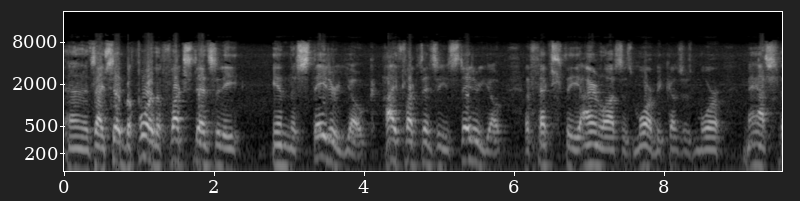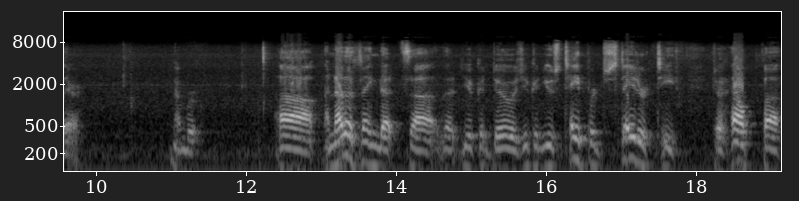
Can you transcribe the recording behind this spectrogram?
And as I said before, the flux density in the stator yoke, high flux density in stator yoke, affects the iron losses more because there's more mass there. Remember, uh, another thing that uh, that you could do is you could use tapered stator teeth to help uh,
